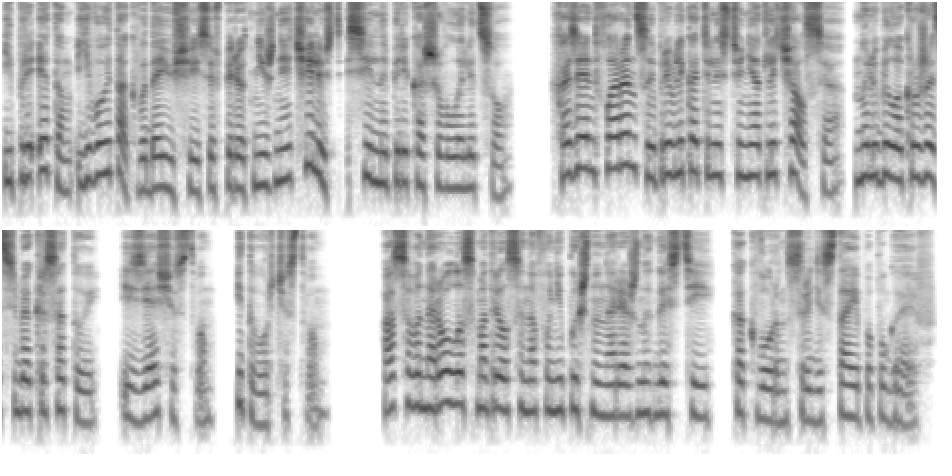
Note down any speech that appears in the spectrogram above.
и при этом его и так выдающаяся вперед нижняя челюсть сильно перекашивала лицо. Хозяин Флоренции привлекательностью не отличался, но любил окружать себя красотой, изяществом и творчеством. А Савонаролла смотрелся на фоне пышно наряженных гостей, как ворон среди стаи попугаев.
